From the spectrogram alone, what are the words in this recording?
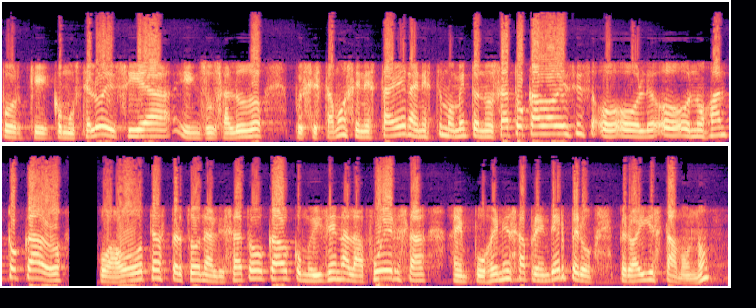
porque como usted lo decía en su saludo, pues estamos en esta era, en este momento. Nos ha tocado a veces o, o nos han tocado o a otras personas les ha tocado, como dicen, a la fuerza, a empujones a aprender, pero, pero ahí estamos, ¿no?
